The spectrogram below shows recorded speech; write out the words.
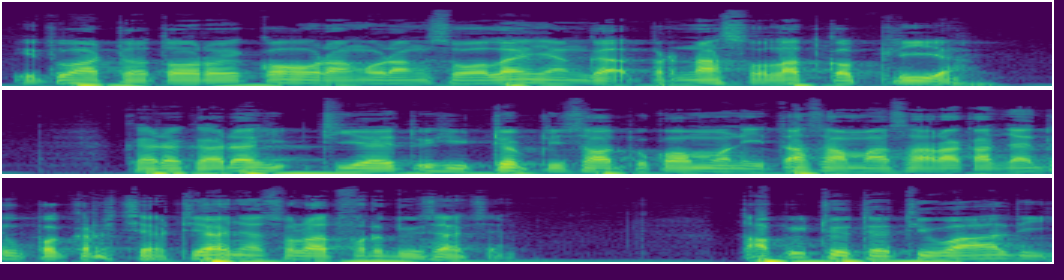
Itu ada Torekoh orang-orang soleh yang nggak pernah sholat qobliyah. Gara-gara dia itu hidup di satu komunitas sama masyarakatnya itu bekerja, dia hanya sholat fardu saja. Tapi udah jadi wali.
